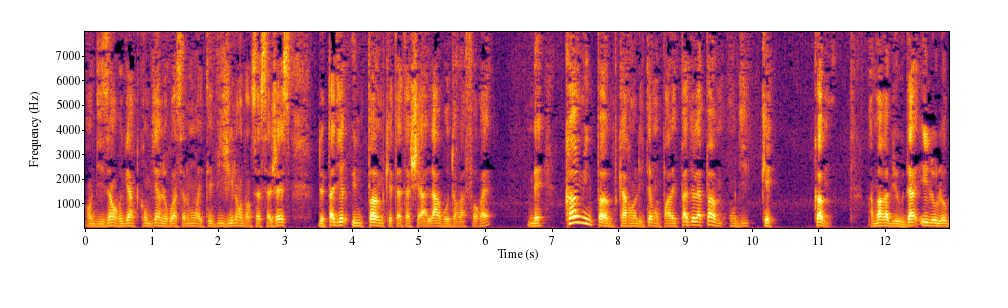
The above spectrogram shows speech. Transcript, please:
en disant Regarde combien le roi Salomon a été vigilant dans sa sagesse de ne pas dire une pomme qui est attachée à l'arbre dans la forêt, mais comme une pomme, car en littéraire on ne parlait pas de la pomme, on dit Ke, comme. Amar Rabbi ilu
